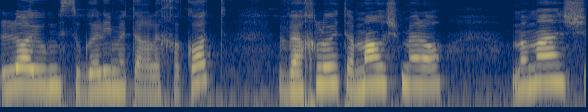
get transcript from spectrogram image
לא היו מסוגלים יותר לחכות, ואכלו את המרשמלו ממש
